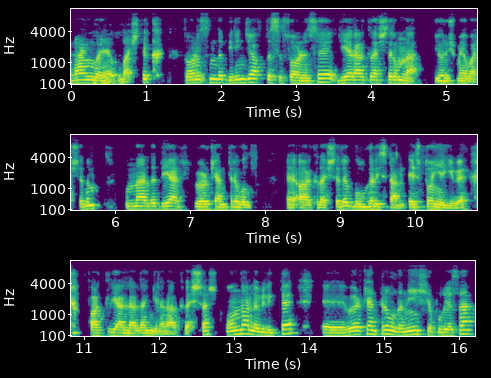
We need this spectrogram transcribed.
Rango'ya ulaştık. Sonrasında birinci haftası sonrası diğer arkadaşlarımla görüşmeye başladım. Bunlar da diğer Work and Travel e, arkadaşları Bulgaristan, Estonya gibi farklı yerlerden gelen arkadaşlar. Onlarla birlikte e, Work and Travel'da ne iş yapılıyorsa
